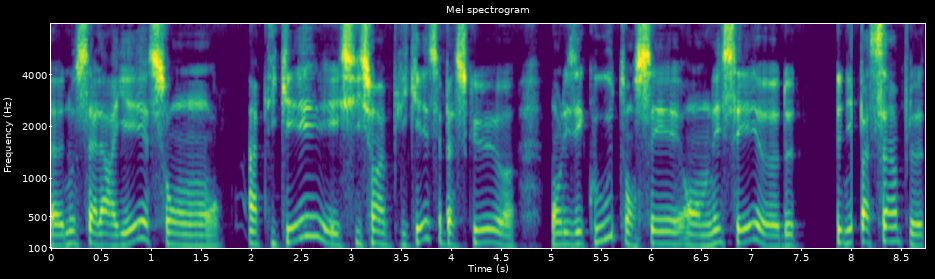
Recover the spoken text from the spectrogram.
nos salariés sont impliqués et s'ils sont impliqués, c'est parce que on les écoute, on essaie de ce n'est pas simple,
